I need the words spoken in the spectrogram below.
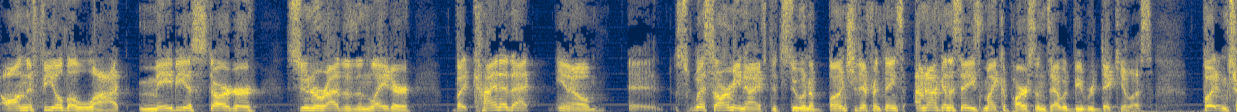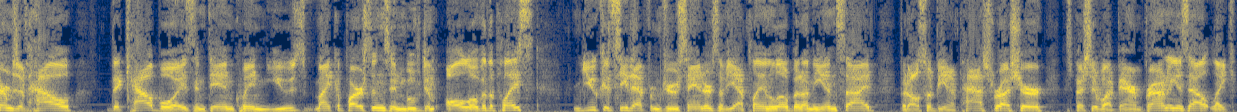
on the field a lot, maybe a starter sooner rather than later, but kind of that, you know, uh, Swiss Army knife that's doing a bunch of different things. I'm not going to say he's Micah Parsons, that would be ridiculous. But in terms of how the Cowboys and Dan Quinn used Micah Parsons and moved him all over the place, you could see that from Drew Sanders of yeah, playing a little bit on the inside, but also being a pass rusher, especially while Baron Browning is out. Like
